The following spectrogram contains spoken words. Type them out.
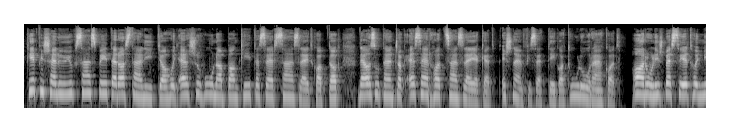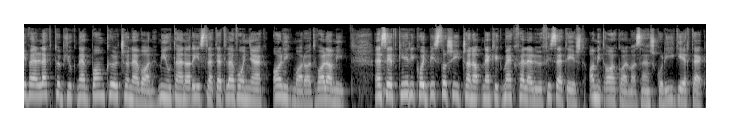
Képviselőjük Száz Péter azt állítja, hogy első hónapban 2100 lejt kaptak, de azután csak 1600 lejeket, és nem fizették a túlórákat. Arról is beszélt, hogy mivel legtöbbjüknek bankkölcsöne van, miután a részletet levonják, alig marad valami. Ezért kérik, hogy biztosítsanak nekik megfelelő fizetést, amit alkalmazáskor ígértek.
